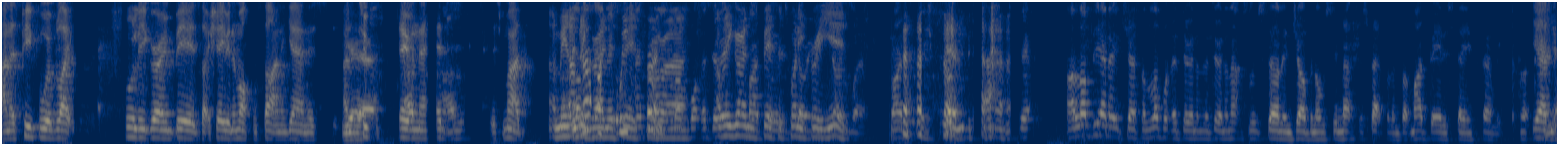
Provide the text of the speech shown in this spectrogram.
and there's people with like fully grown beards, like shaving them off and starting again. It's and Yeah. two shaving their heads. It's, it's mad. I mean, I I've love been growing this beard for. Uh, I've doing. been growing this beard for 23 years. I love the NHS. I love what they're doing, and they're doing an absolute sterling job. And obviously, much respect for them. But my beard is staying firmly put. Yeah, Yeah.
